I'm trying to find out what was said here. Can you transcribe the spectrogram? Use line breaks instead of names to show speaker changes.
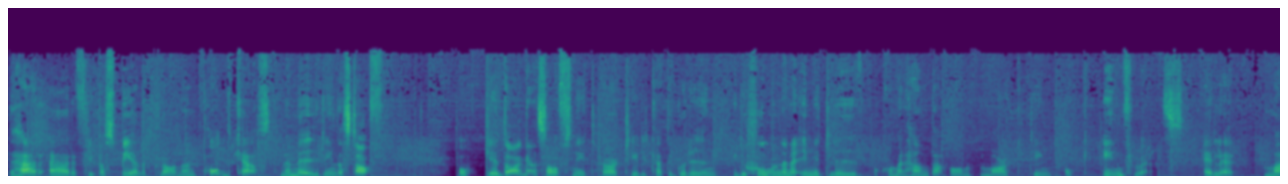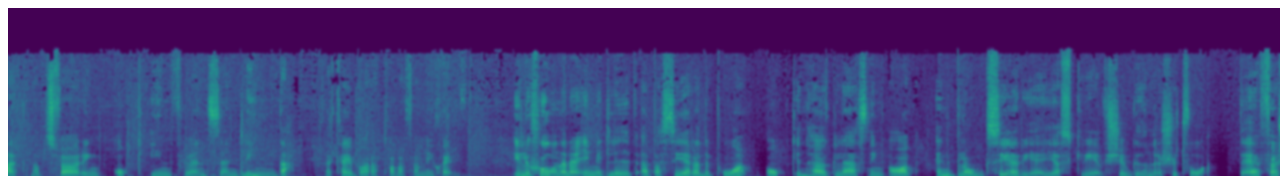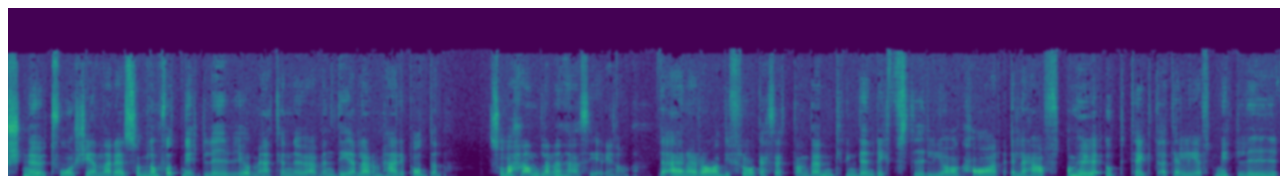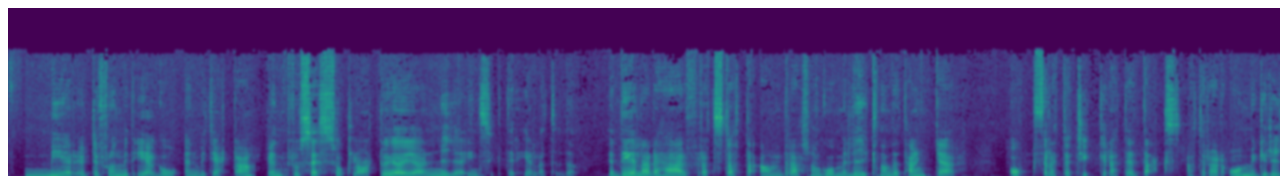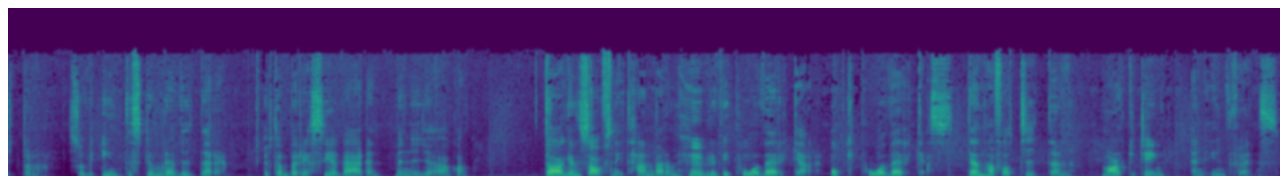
Det här är Flippa spelplanen podcast med mig Linda Staff. Och eh, dagens avsnitt hör till kategorin Illusionerna i mitt liv och kommer handla om marketing och influens. Eller marknadsföring och influensen Linda. Jag kan ju bara tala för mig själv. Illusionerna i mitt liv är baserade på och en högläsning av en bloggserie jag skrev 2022. Det är först nu, två år senare, som de fått nytt liv i och med att jag nu även delar dem här i podden. Så vad handlar den här serien om? Det är en rad ifrågasättanden kring den livsstil jag har eller haft, om hur jag upptäckt att jag levt mitt liv mer utifrån mitt ego än mitt hjärta. En process såklart, då jag gör nya insikter hela tiden. Jag delar det här för att stötta andra som går med liknande tankar och för att jag tycker att det är dags att röra om i grytorna så vi inte slumrar vidare utan börjar se världen med nya ögon. Dagens avsnitt handlar om hur vi påverkar och påverkas. Den har fått titeln Marketing and Influence.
